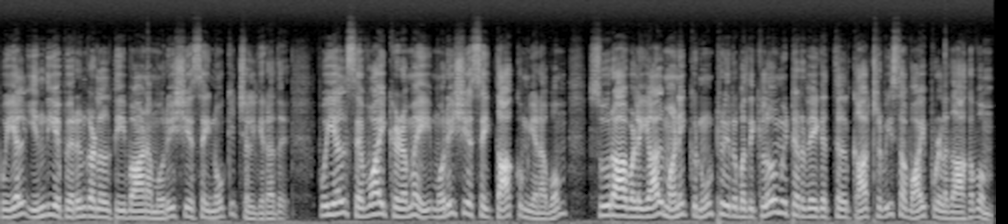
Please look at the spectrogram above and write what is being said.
புயல் இந்திய பெருங்கடல் தீவான மொரீஷியஸை நோக்கிச் செல்கிறது. புயல் செவ்வாய்க்கிழமை மொரீஷியஸை தாக்கும் எனவும் சூறாவளியால் மணிக்கு நூற்று இருபது கிலோமீட்டர் வேகத்தில் காற்று வீச வாய்ப்புள்ளதாகவும்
